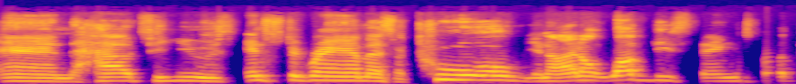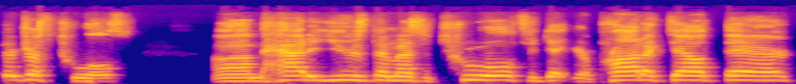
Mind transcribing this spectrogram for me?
and how to use Instagram as a tool. You know, I don't love these things, but they're just tools. Um, how to use them as a tool to get your product out there.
